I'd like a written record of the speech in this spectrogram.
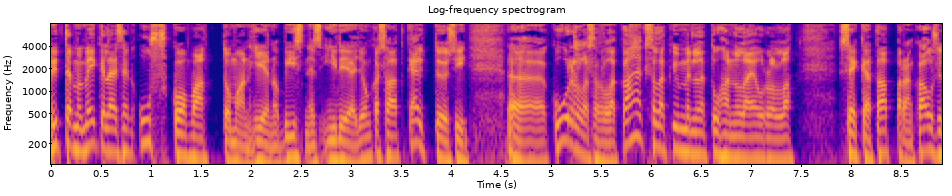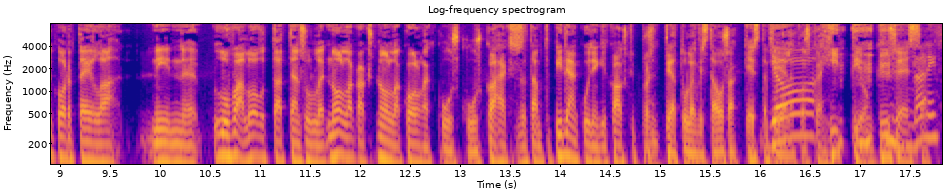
nyt tämä meikäläisen uskomattoman hieno bisnesidea, jonka saat käyttöösi äh, 680 000 eurolla sekä Tapparan kausikorteilla, niin äh, lupaa luovuttaa tämän sulle 020366800, mutta pidän kuitenkin 20 prosenttia tulevista osakkeista Joo. vielä, koska hitti on kyseessä. Noniin.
